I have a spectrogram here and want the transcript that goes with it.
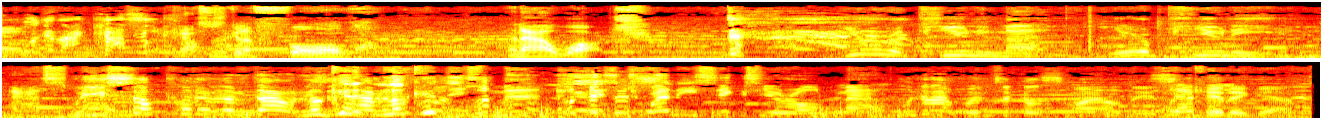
Look at that castle. The castle's gonna fall. And I'll watch. You're a puny man. You're a puny ass Will you stop putting them down? Look at him. look at this man. Look at 26 year old man. Look at that whimsical smile, dude. My kid again.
